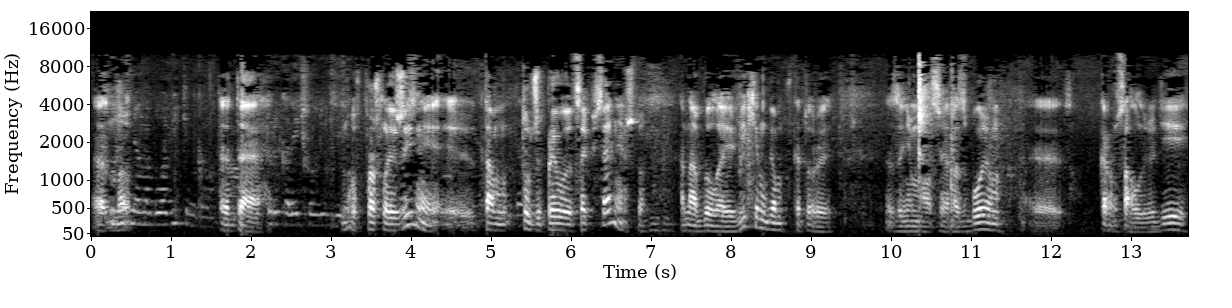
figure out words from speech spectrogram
В Но, жизни она была викингом, Э, да. который калечил людей. но в прошлой жизни э, там тут же приводится описание, что она была викингом, который занимался разбоем, э, кромсал людей.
